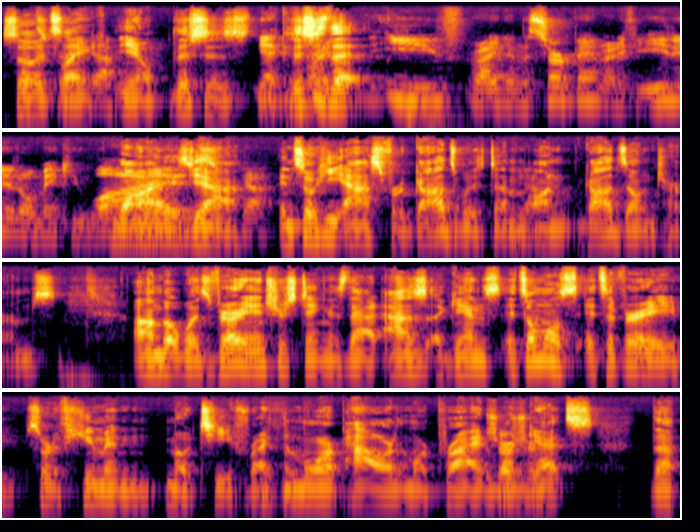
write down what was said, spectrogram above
So That's it's like yeah. you know, this is yeah, this is the Eve, right, and the serpent, right? If you eat it, it'll make you wise. wise yeah. and so he asked for god's wisdom on god's own terms um, but what's very interesting is that as again, it's almost it's a very sort of human motif right the more power the more pride Mm-hmm. Sure, one sure. gets the,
